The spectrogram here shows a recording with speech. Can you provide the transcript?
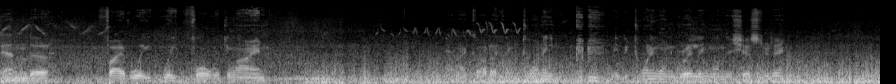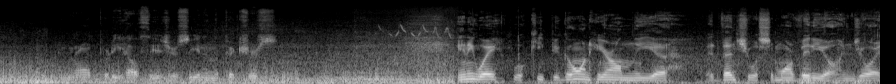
and uh, five weight weight forward line. Caught I think 20, maybe 21 grayling on this yesterday. And they're all pretty healthy as you're seeing in the pictures. Anyway, we'll keep you going here on the uh, adventure with some more video. Enjoy.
